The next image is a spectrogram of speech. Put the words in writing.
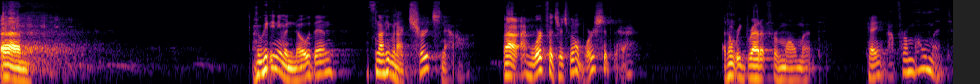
um, We didn't even know then. It's not even our church now. I've worked for the church, we don't worship there. I don't regret it for a moment. Okay? Not for a moment.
